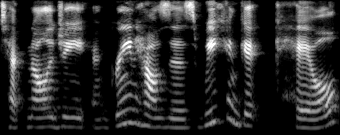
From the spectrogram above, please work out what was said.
technology and greenhouses we can get kale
